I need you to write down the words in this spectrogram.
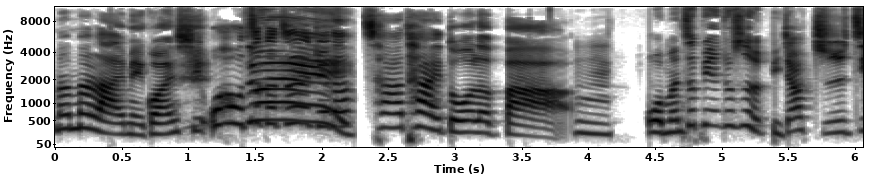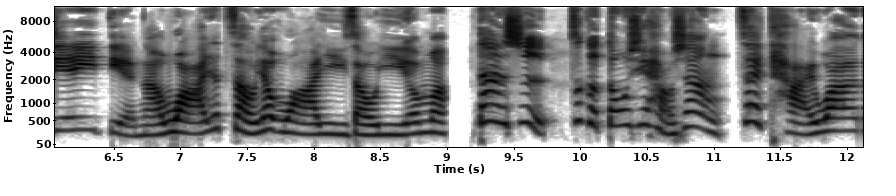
慢慢来，没关系。哇，我这个真的觉得差太多了吧？嗯。我们这边就是比较直接一点啊，哇要走要哇一走一嘛。但是这个东西好像在台湾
